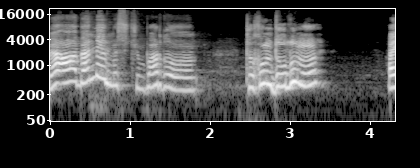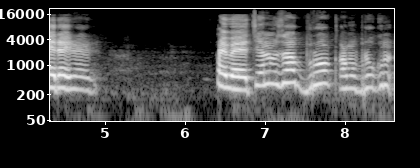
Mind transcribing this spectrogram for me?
Ben aa ben de elmas üçüm pardon. Takım dolu mu? Hayır hayır hayır. Evet yanımıza Brock ama Brock'un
